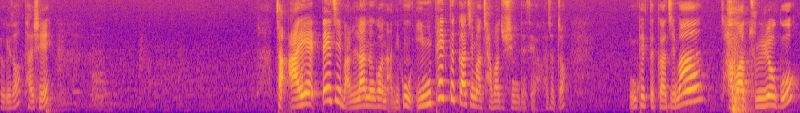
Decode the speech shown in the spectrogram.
여기서 다시 자, 아예 떼지 말라는 건 아니고 임팩트까지만 잡아주시면 되세요. 하셨죠? 임팩트까지만 잡아두려고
